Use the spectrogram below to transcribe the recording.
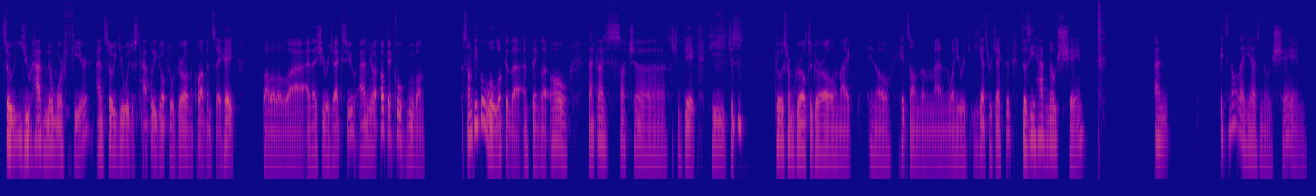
So you have no more fear and so you will just happily go up to a girl in a club and say, "Hey, blah blah blah blah," and then she rejects you and you're like, "Okay, cool, move on." some people will look at that and think like, "Oh, that guy's such a such a dick. He just goes from girl to girl and like you know hits on them, and when he re- he gets rejected, does he have no shame?" And it's not that he has no shame,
